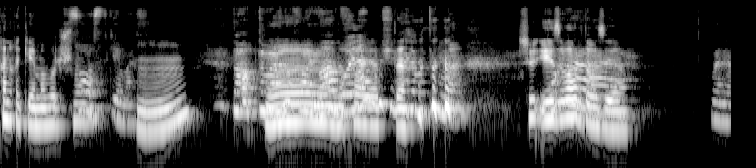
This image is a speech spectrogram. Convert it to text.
Qanaqa kema bo'lishi mumkin? Kemasi. Hmm. topdim man deb o'tirman shu ezvordi o'zi ham mana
